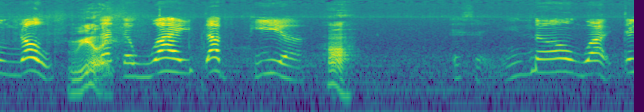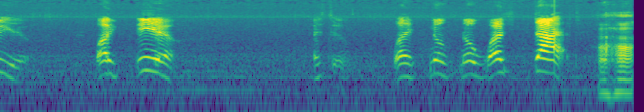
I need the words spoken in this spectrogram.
no, no. Really? That's the right up here. Huh. It's a no right there. Right there. It's a right, no, no, what's that? Uh huh.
